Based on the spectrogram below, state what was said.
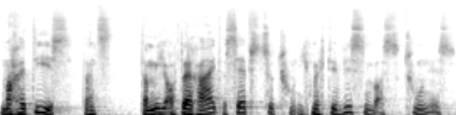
mache dies, dann, dann bin ich auch bereit, es selbst zu tun. Ich möchte wissen, was zu tun ist.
